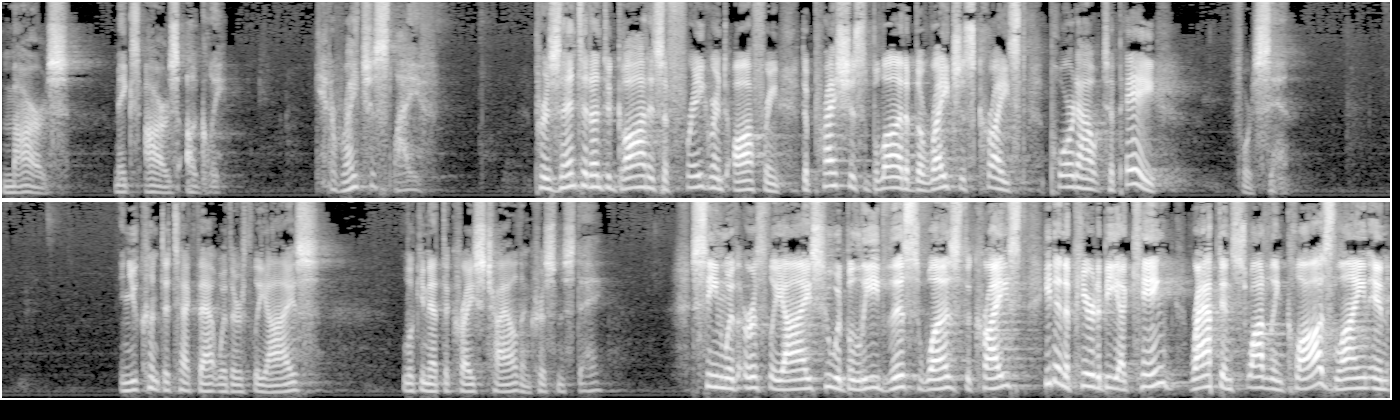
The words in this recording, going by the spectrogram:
mars, makes ours ugly. Had a righteous life, presented unto God as a fragrant offering, the precious blood of the righteous Christ poured out to pay for sin. And you couldn't detect that with earthly eyes, looking at the Christ child on Christmas Day. Seen with earthly eyes, who would believe this was the Christ? He didn't appear to be a king wrapped in swaddling cloths, lying in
